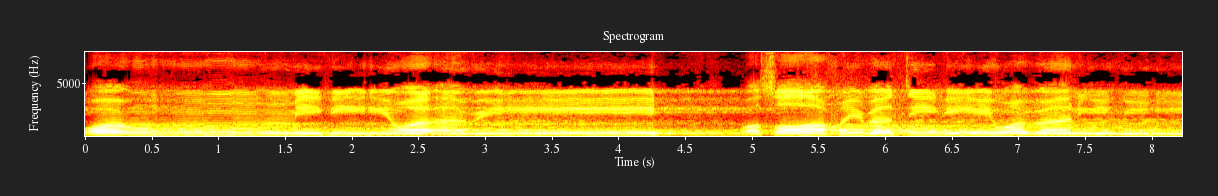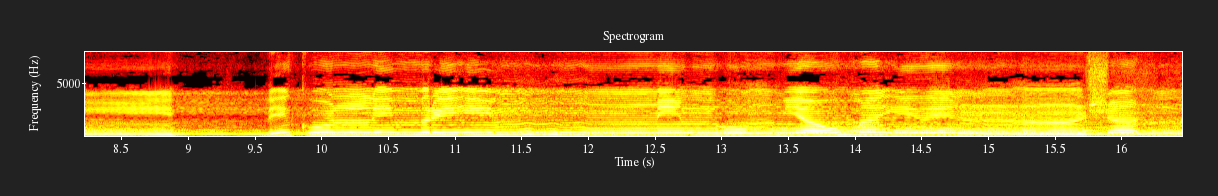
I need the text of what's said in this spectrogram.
وأمه وأبيه وصاحبته وبنيه. لكل امرئ منهم يومئذ شأن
